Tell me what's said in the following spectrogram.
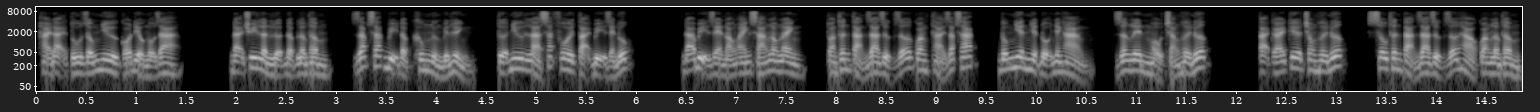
Hải đại tú giống như có điều nộ ra. Đại truy lần lượt đập lâm thâm, giáp sát bị đập không ngừng biến hình tựa như là sắt phôi tại bị rèn đúc. Đã bị rèn nóng ánh sáng long lanh, toàn thân tản ra rực rỡ quang thải giáp sát, bỗng nhiên nhiệt độ nhanh hàng, dâng lên màu trắng hơi nước. Tại cái kia trong hơi nước, sâu thân tản ra rực rỡ hào quang lâm thầm,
